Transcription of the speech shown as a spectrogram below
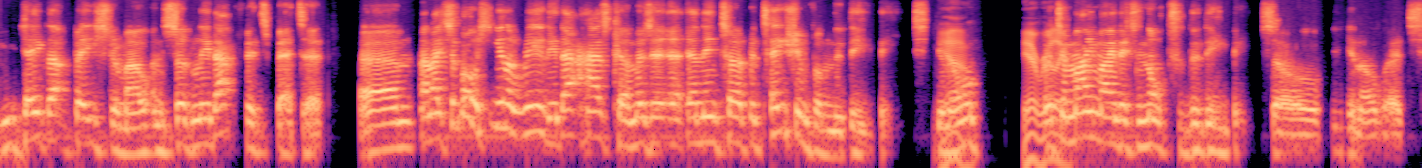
you take that bass drum out, and suddenly that fits better. Um, and I suppose, you know, really that has come as a, a- an interpretation from the D beat, you Yeah, know. Yeah, But to really. my mind, it's not the D beat. So you know, it's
